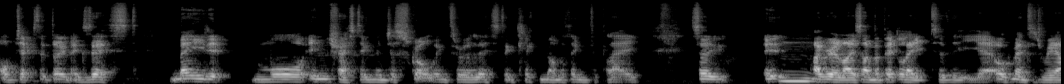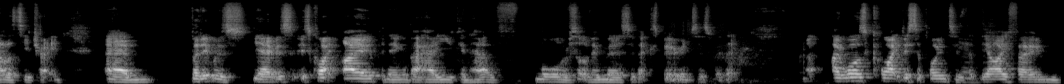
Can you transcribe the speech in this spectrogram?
objects that don't exist, made it more interesting than just scrolling through a list and clicking on a thing to play. So it, mm. I realise I'm a bit late to the uh, augmented reality train, um, but it was yeah, it was it's quite eye opening about how you can have more sort of immersive experiences with it. I was quite disappointed that the iPhone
